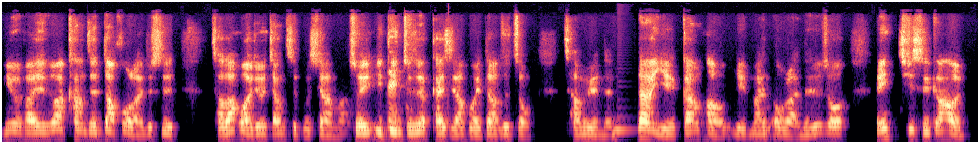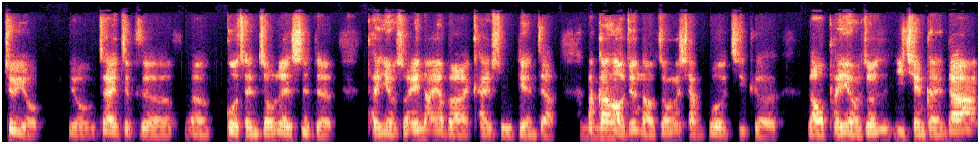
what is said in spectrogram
你会发现说啊，抗争到后来就是吵到后来就僵持不下嘛，所以一定就是要开始要回到这种。长远的，那也刚好也蛮偶然的，就是说，哎，其实刚好就有有在这个呃过程中认识的朋友说，哎，那要不要来开书店这样？那刚好就脑中有想过几个老朋友，就是以前可能大家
